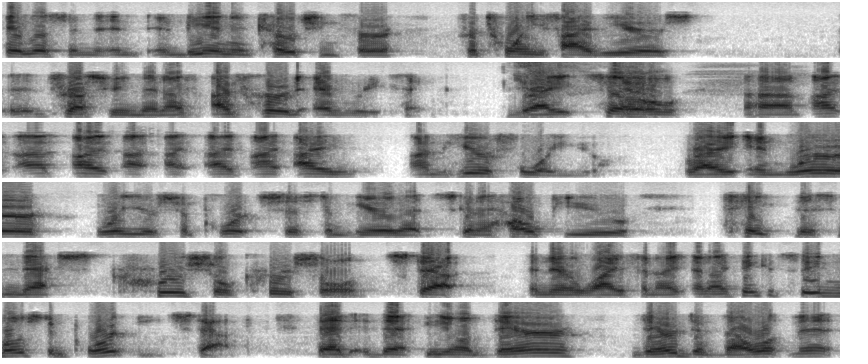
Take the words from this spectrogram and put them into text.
hey, listen, and, and being in coaching for for 25 years, uh, trust me, man, I've I've heard everything, yeah. right? So yeah. um, I, I, I I I I I'm here for you, right? And we're we're your support system here that's going to help you take this next crucial crucial step in their life, and I and I think it's the most important step that that you know their their development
